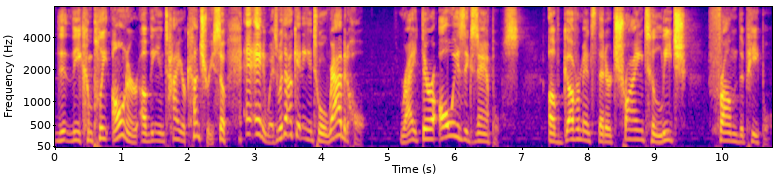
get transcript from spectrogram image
the, the complete owner of the entire country. So, a- anyways, without getting into a rabbit hole, right, there are always examples of governments that are trying to leech from the people.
